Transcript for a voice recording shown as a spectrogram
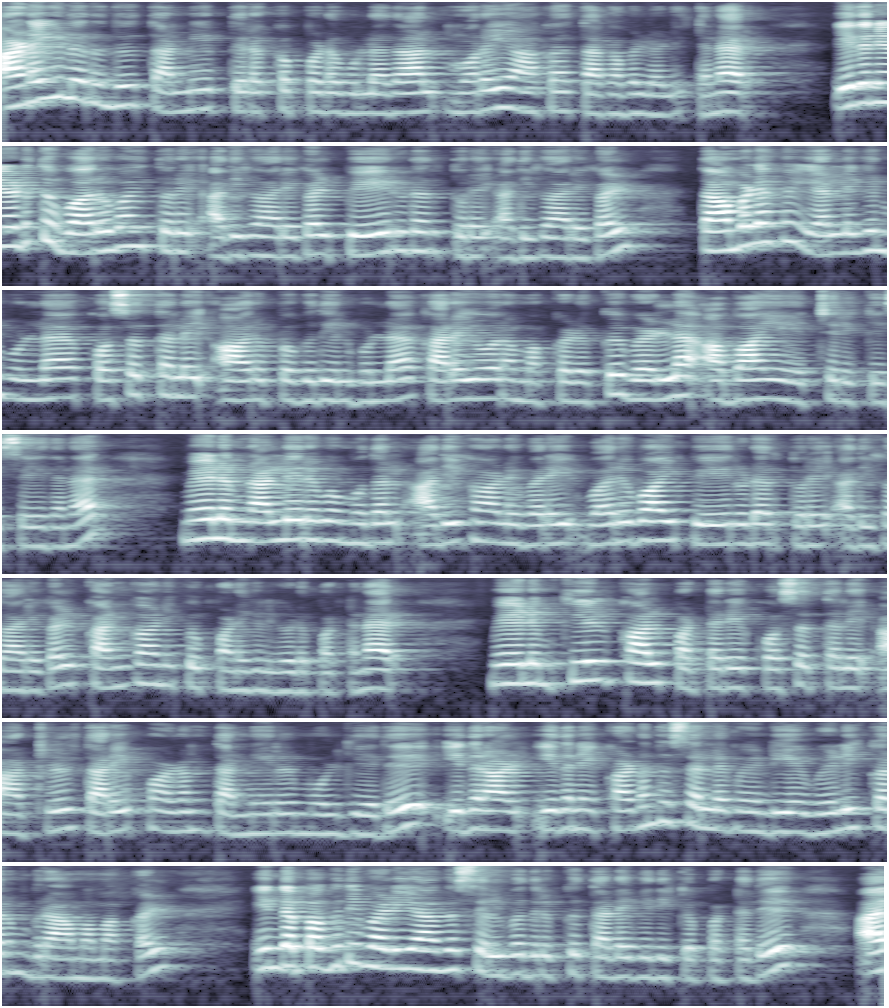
அணையிலிருந்து தண்ணீர் திறக்கப்பட உள்ளதால் முறையாக தகவல் அளித்தனர். இதனையடுத்து வருவாய்த்துறை அதிகாரிகள் பேரிடர் துறை அதிகாரிகள் தமிழக எல்லையில் உள்ள கொசத்தலை ஆறு பகுதியில் உள்ள கரையோர மக்களுக்கு வெள்ள அபாய எச்சரிக்கை செய்தனர். மேலும் நள்ளிரவு முதல் அதிகாலை வரை வருவாய் பேரிடர் துறை அதிகாரிகள் கண்காணிப்பு பணியில் ஈடுபட்டனர். மேலும் கீழ்கால் பட்டறை கொசத்தலை ஆற்றில் தரைப்பாழம் தண்ணீரில் மூழ்கியது. இதனால் இதனை கடந்து செல்ல வேண்டிய வெளிக்கரம் கிராம மக்கள் இந்த பகுதி வழியாக செல்வதற்கு தடை விதிக்கப்பட்டது.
